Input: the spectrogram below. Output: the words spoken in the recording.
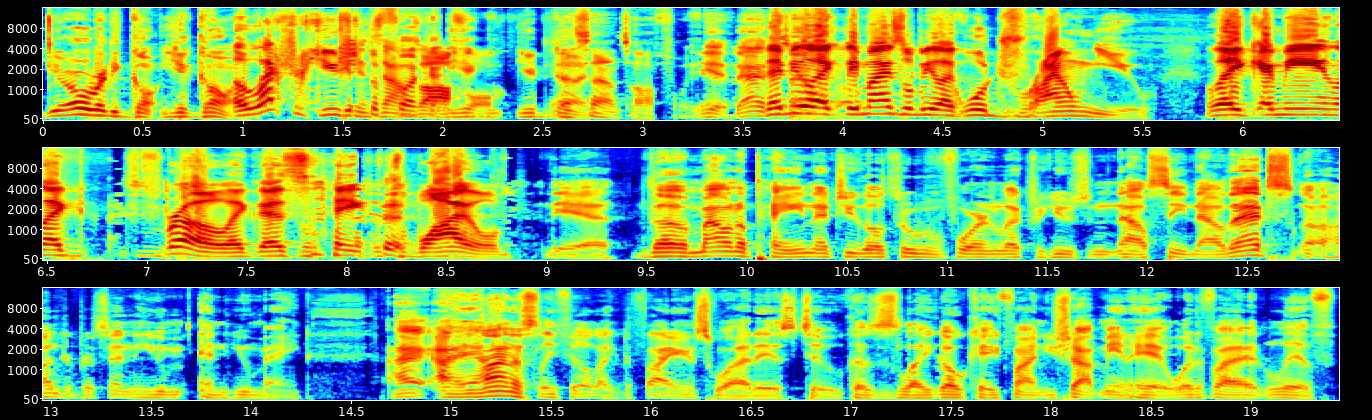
You're already gone. You're gone. Electrocution sounds fuck awful. You're, you're that done. sounds awful. Yeah, Yeah, that They'd be sounds like they might as well be like we'll drown you. Like I mean like bro like that's like it's wild. Yeah, the amount of pain that you go through before an electrocution. Now, see, now that's hundred percent hum- inhumane. I, I honestly feel like the firing squad is too, because it's like, okay, fine, you shot me in the head. What if I live?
